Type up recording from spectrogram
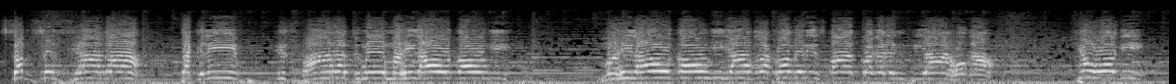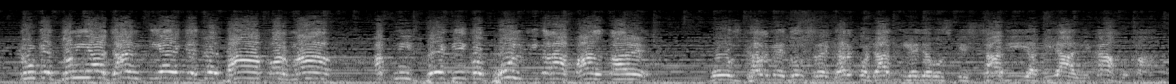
سب سے زیادہ تکلیف اس بھارت میں مہیلاؤں کو ہوگی۔ مہیلاؤں کو ہوگی۔ یاد رکھو میری اس بات پر اگر انتظار ہوگا۔ کیوں ہوگی؟ کیونکہ دنیا جانتی ہے کہ جو باپ اور ماں اپنی بیٹی کو پھول کی طرح پالتا ہے، وہ اس گھر میں دوسرے گھر کو جاتی ہے جب اس کی شادی یا بیاہ نکاح ہوتا ہے۔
